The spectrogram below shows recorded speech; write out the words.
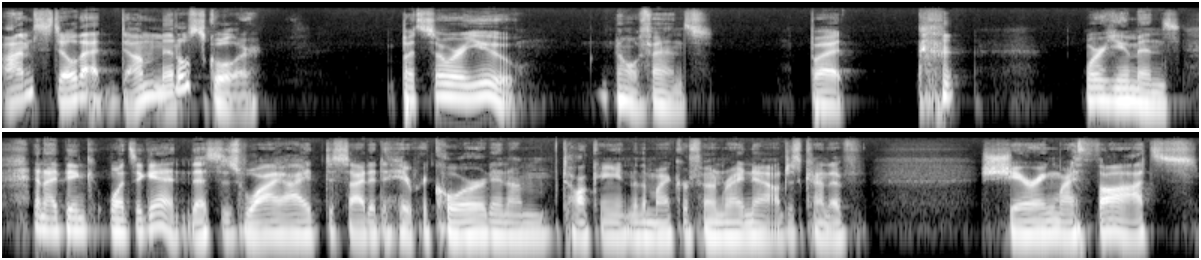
I'm still that dumb middle schooler. But so are you. No offense. But we're humans. And I think, once again, this is why I decided to hit record and I'm talking into the microphone right now, just kind of sharing my thoughts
